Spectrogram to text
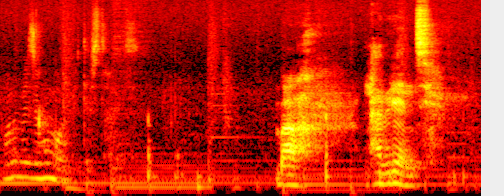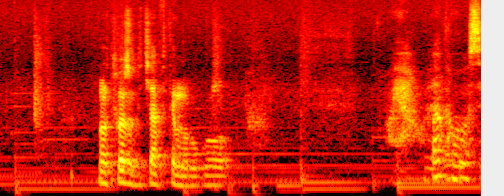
ubona umeze nk'umuntu ufite stress bah nta birenze ni utubazo ducyafite mu rugo rwose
